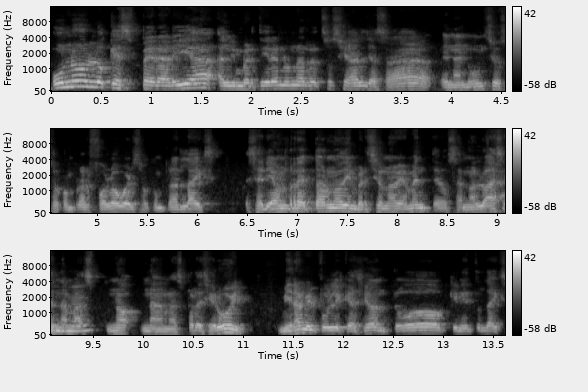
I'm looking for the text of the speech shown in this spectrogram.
Uno lo que esperaría al invertir en una red social, ya sea en anuncios o comprar followers o comprar likes, sería un retorno de inversión, obviamente. O sea, no lo hacen nada más, no, nada más por decir, uy, mira mi publicación, tuvo 500 likes.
